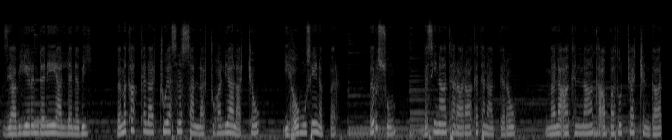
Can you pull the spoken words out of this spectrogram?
እግዚአብሔር እንደ እኔ ያለ ነቢይ በመካከላችሁ ያስነሳላችኋል ያላቸው ይኸው ሙሴ ነበር። እርሱም በሲና ተራራ ከተናገረው መልአክና ከአባቶቻችን ጋር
